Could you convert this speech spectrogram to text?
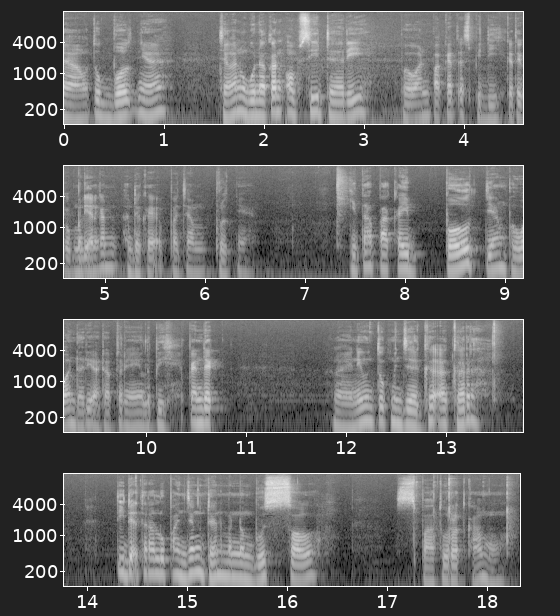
Nah, untuk boltnya, jangan menggunakan opsi dari bawaan paket SPD. Ketika kemudian kan ada kayak macam boltnya. Kita pakai bolt yang bawaan dari adapternya yang lebih pendek. Nah, ini untuk menjaga agar tidak terlalu panjang dan menembus sol sepatu road kamu.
